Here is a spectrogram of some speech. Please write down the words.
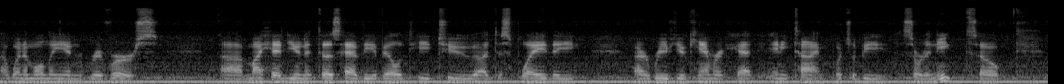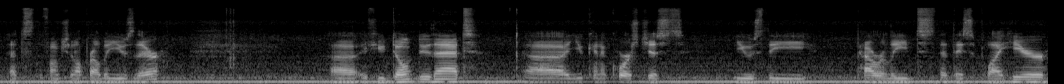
uh, when I'm only in reverse. My head unit does have the ability to display the rear view camera at any time, which will be sort of neat. So that's the function I'll probably use there. Uh, if you don't do that, uh, you can of course just use the power leads that they supply here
